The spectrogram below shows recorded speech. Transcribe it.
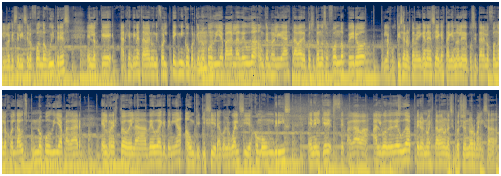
lo que se le dice los fondos buitres, en los que Argentina estaba en un default técnico porque no podía pagar la deuda, aunque en realidad estaba depositando esos fondos, pero la justicia norteamericana decía que hasta que no le depositara los fondos a los holdouts no podía pagar el resto de la deuda que tenía, aunque quisiera. Con lo cual sí, es como un gris en el que se pagaba algo de deuda, pero no estaba en una situación normalizada.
